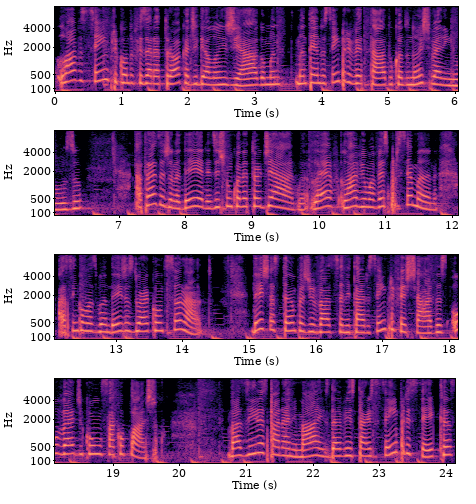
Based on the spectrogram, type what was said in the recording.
Lave sempre quando fizer a troca de galões de água, mantendo sempre vetado quando não estiver em uso. Atrás da geladeira existe um coletor de água. Lave uma vez por semana, assim como as bandejas do ar-condicionado. Deixe as tampas de vaso sanitário sempre fechadas ou vede com um saco plástico. Vasilhas para animais devem estar sempre secas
